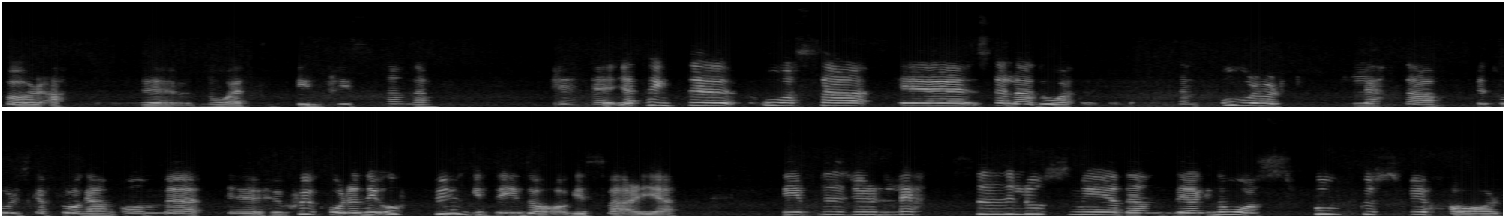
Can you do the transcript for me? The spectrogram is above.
för att eh, nå ett tillfrisknande. Eh, jag tänkte Åsa eh, ställa då den oerhört lätta retoriska frågan om eh, hur sjukvården är uppbyggd idag i Sverige det blir ju lätt silos med den diagnosfokus vi har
